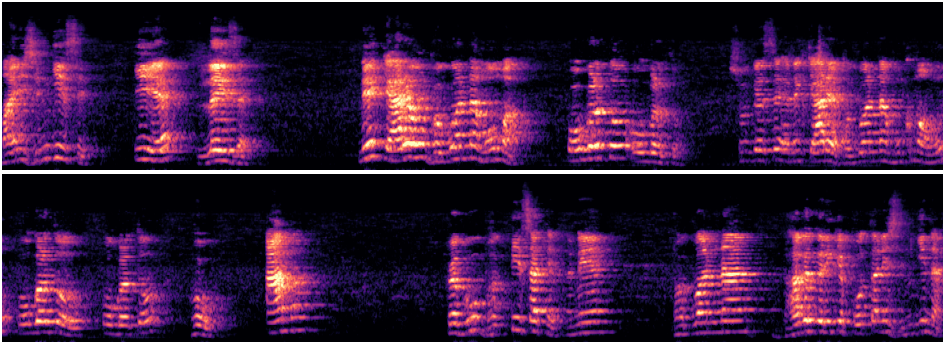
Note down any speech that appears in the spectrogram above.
મારી જિંદગી છે એ લઈ જાય. ને ક્યારે હું ભગવાનના મોંમાં ઓગળતો ઓગળતો? શું કહેશે? અને ક્યારે? ભગવાનના મુખમાં હું ઓગળતો ઓગળતો હોઉં. આમ પ્રભુ ભક્તિ સાથે અને ભગવાનના ભાગ તરીકે પોતાની જિંદગીના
